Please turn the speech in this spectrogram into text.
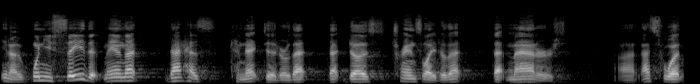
You know, when you see that, man, that, that has connected or that, that does translate or that, that matters, Uh, that's what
